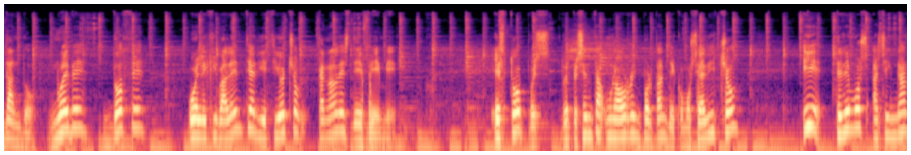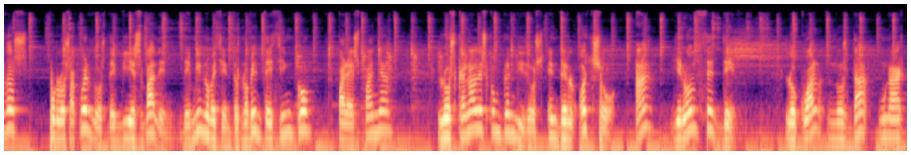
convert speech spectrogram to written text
dando 9, 12 o el equivalente a 18 canales de FM. Esto pues representa un ahorro importante, como se ha dicho, y tenemos asignados por los acuerdos de Wiesbaden de 1995 para España los canales comprendidos entre el 8A y el 11D, lo cual nos da una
